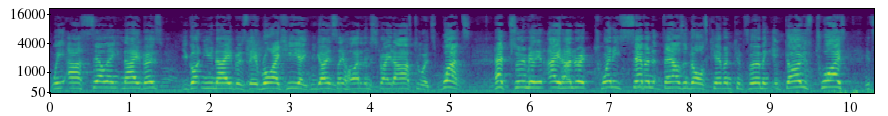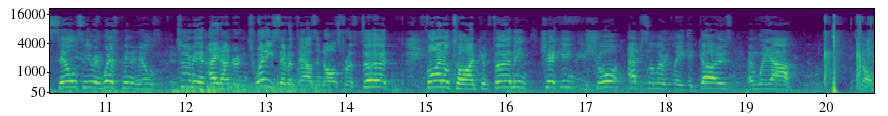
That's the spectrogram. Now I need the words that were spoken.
we are selling neighbours. You got new neighbours. They're right here. You can go and say hi to them straight afterwards. Once at $2,827,000. Kevin confirming it goes twice. It sells here in West Pennant Hills. $2,827,000 for a third. Final time, confirming, checking. You sure? Absolutely. It goes, and we are sold.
